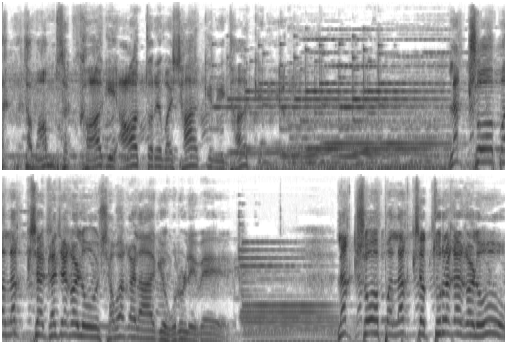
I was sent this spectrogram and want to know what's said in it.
ರಕ್ತ ಮಾಂಸಕ್ಕಾಗಿ ಆತೊರೆವ ಶಾಕಿನಿ ಢಾಕಿನಿಯರು. ಲಕ್ಷೋಪಲಕ್ಷ ಗಜಗಳು ಶವಗಳಾಗಿ ಉರುಳಿವೆ. ಲಕ್ಷೋಪಲಕ್ಷ ತುರಗಗಳು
